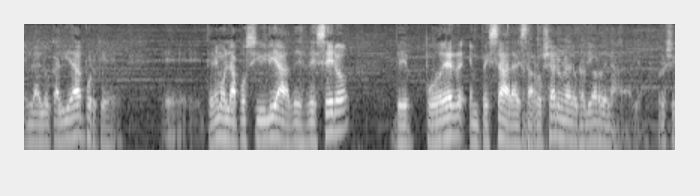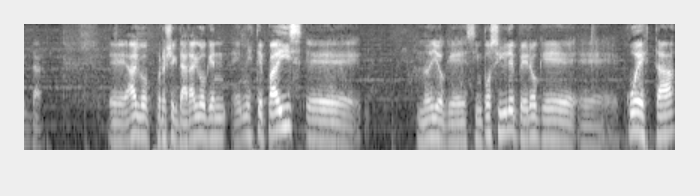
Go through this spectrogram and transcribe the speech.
en la localidad porque eh, tenemos la posibilidad desde cero de poder empezar a desarrollar una localidad ordenada. proyectar. Eh, algo, proyectar, algo que en, este país, no digo que es imposible, pero que cuesta,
